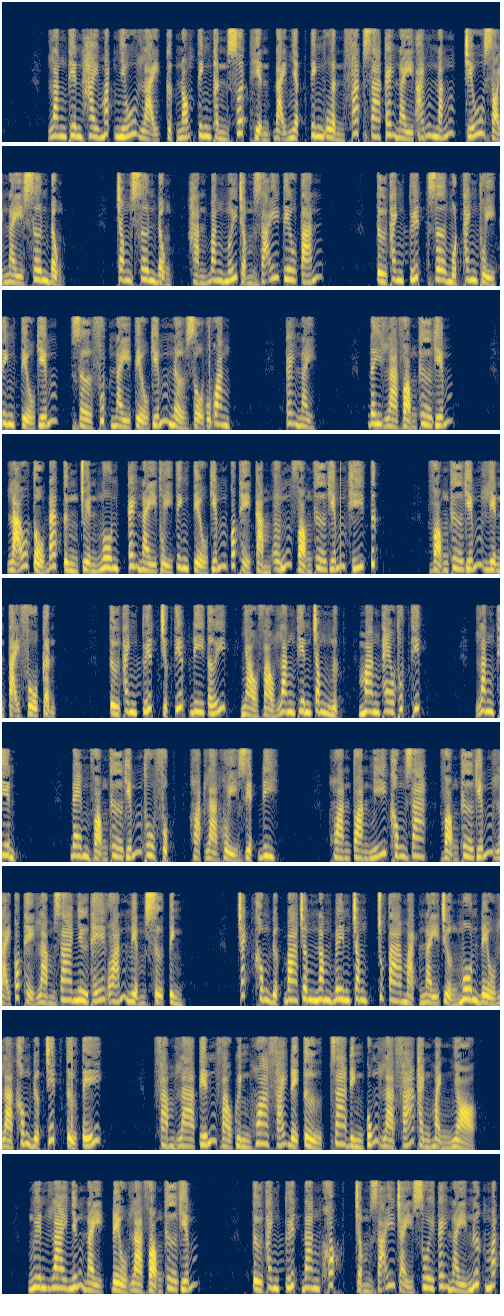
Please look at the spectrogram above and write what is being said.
Lăng thiên hai mắt nhíu lại, cực nóng tinh thần xuất hiện đại nhật tinh uẩn phát ra cái này ánh nắng, chiếu giỏi này sơn động. Trong sơn động, hàn băng mới chậm rãi tiêu tán. Từ thanh tuyết sơ một thanh thủy tinh tiểu kiếm, giờ phút này tiểu kiếm nở rộ quang. Cái này, đây là vọng thư kiếm. Lão tổ đã từng truyền ngôn, cái này thủy tinh tiểu kiếm có thể cảm ứng vọng thư kiếm khí tức. Vọng thư kiếm liền tại phủ cận. Từ thanh tuyết trực tiếp đi tới, nhào vào lăng thiên trong ngực, mang theo thúc thiết. Lăng thiên. Đem vọng thư kiếm thu phục, hoặc là hủy diệt đi. Hoàn toàn nghĩ không ra, vọng thư kiếm lại có thể làm ra như thế oán niệm sự tình. Trách không được 300 năm bên trong, chúng ta mạch này trưởng môn đều là không được chết tử tế. Phàm là tiến vào Quỳnh Hoa phái đệ tử, gia đình cũng là phá thành mảnh nhỏ. Nguyên lai like những này đều là vọng thư kiếm. Từ thanh tuyết đang khóc, chậm rãi chảy xuôi cái này nước mắt.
